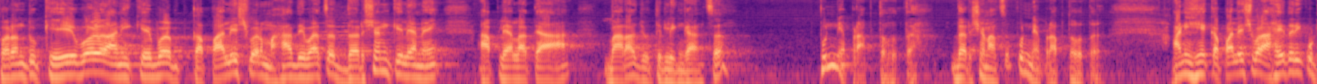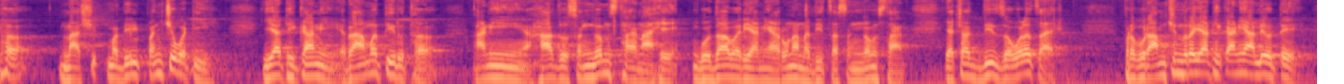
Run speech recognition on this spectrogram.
परंतु केवळ आणि केवळ कपालेश्वर महादेवाचं दर्शन केल्याने आपल्याला त्या बारा ज्योतिर्लिंगांचं पुण्य प्राप्त होतं. दर्शनाचं पुण्य प्राप्त होतं. आणि हे कपालेश्वर आहे तरी कुठं? नाशिकमधील पंचवटी या ठिकाणी रामतीर्थ आणि हा जो संगमस्थान आहे गोदावरी आणि अरुणा नदीचा संगमस्थान याच्या अगदी जवळच आहे. प्रभू रामचंद्र या ठिकाणी आले होते.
